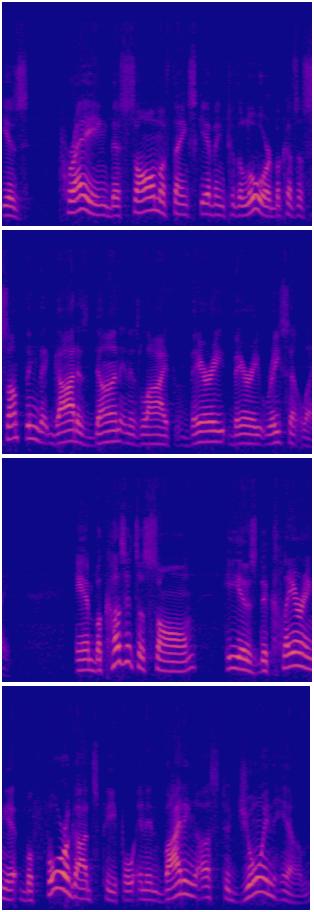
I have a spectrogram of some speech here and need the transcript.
is praying this psalm of thanksgiving to the Lord because of something that God has done in his life very, very recently. And because it's a psalm, he is declaring it before God's people and inviting us to join him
